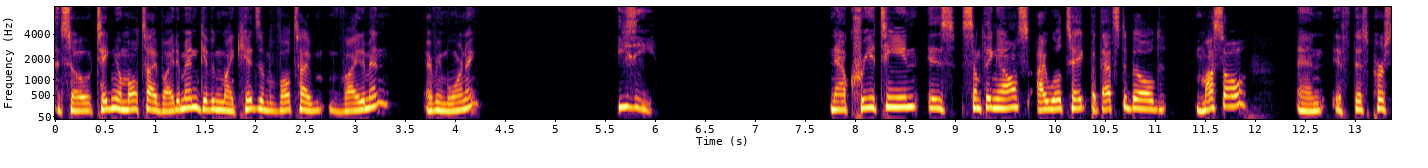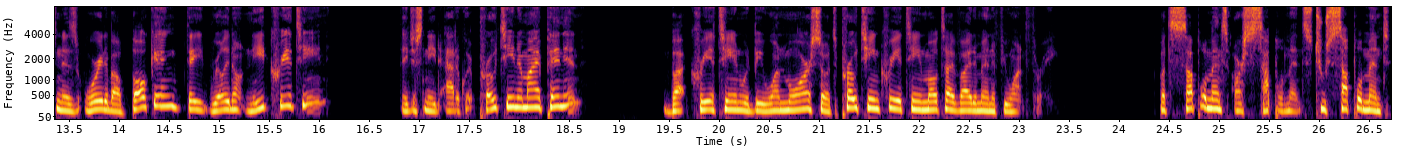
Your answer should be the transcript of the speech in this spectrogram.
And so taking a multivitamin, giving my kids a multivitamin every morning, easy. Now, creatine is something else I will take, but that's to build muscle. And if this person is worried about bulking, they really don't need creatine. They just need adequate protein, in my opinion. But creatine would be one more. So it's protein, creatine, multivitamin if you want three. But supplements are supplements to supplement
